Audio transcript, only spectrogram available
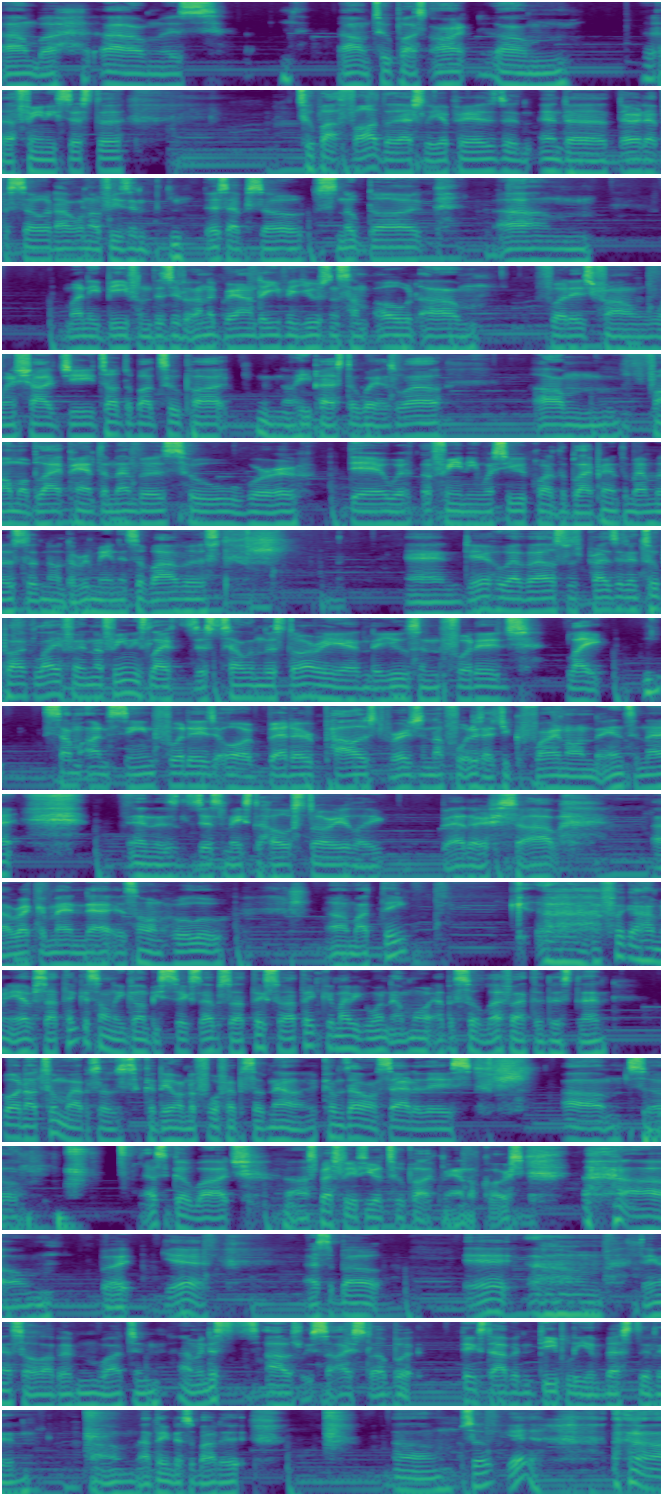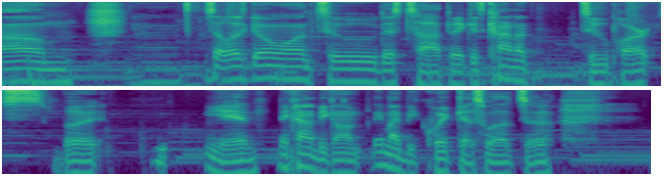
Um, but um, it's um, Tupac's aunt, um, Afeni's sister. Tupac's father actually appears in, in, the third episode. I don't know if he's in this episode. Snoop Dogg, um, Money B from Digital Underground. They're even using some old um, footage from when Shock G talked about Tupac. You know, he passed away as well. Um, former Black Panther members who were there with Afeni when she was part of the Black Panther members, you know, the remaining survivors. And yeah, whoever else was present in Tupac's life and Afeni's life, just telling the story, and they're using footage like some unseen footage or better polished version of footage that you can find on the internet. And it just makes the whole story like better. So i, I recommend that. It's on hulu. Um i think uh, i forgot how many episodes. I think it's only gonna be six episodes. I think so. I think it might be one more episode left after this then well no two more episodes because they're on the fourth episode now it comes out on saturdays um so that's a good watch, uh, especially if you're a Tupac fan, of course. um, but yeah, that's about it. Um, I think that's all I've been watching. I mean, this is obviously side stuff, but things that I've been deeply invested in. Um, I think that's about it. Um, so yeah. um, so let's go on to this topic. It's kind of two parts, but yeah, they kind of be gone. They might be quick as well too.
